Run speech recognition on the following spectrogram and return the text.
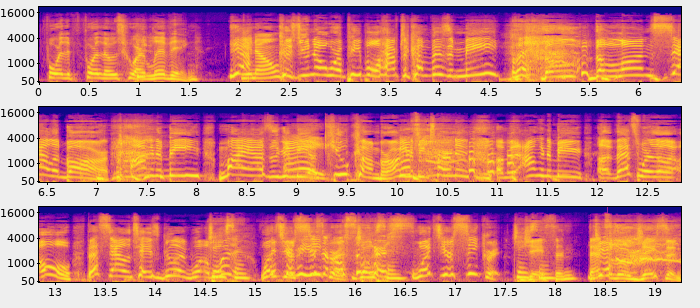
for the for those who are living. Yeah, you know, because you know where people have to come visit me. The the Lund Salad Bar. I'm gonna be my ass is gonna be a cucumber. I'm gonna be turning. uh, I'm gonna be. Uh, that's where they're like, oh, that salad tastes good. What, Jason. what, what's your secret? Jason. What's your secret, Jason. That's a little Jason.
